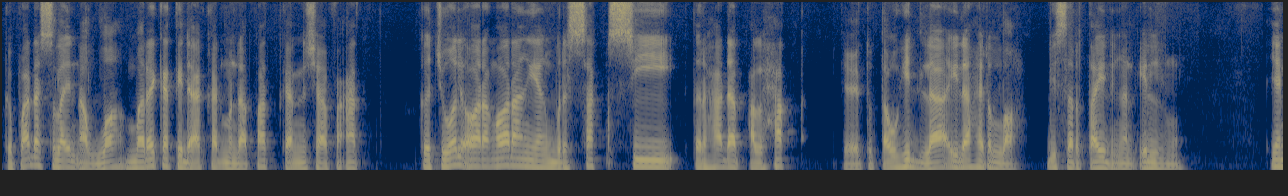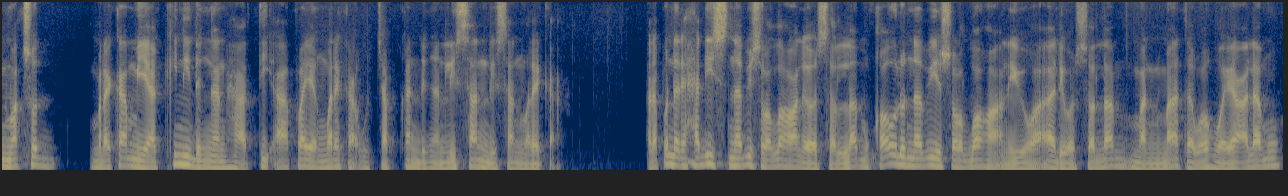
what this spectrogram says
kepada selain Allah, mereka tidak akan mendapatkan syafaat kecuali orang-orang yang bersaksi terhadap al-haq yaitu tauhid la ilaha illallah disertai dengan ilmu. Yang dimaksud mereka meyakini dengan hati apa yang mereka ucapkan dengan lisan-lisan mereka. Adapun dari hadis Nabi sallallahu alaihi wasallam, qaulun Nabi sallallahu alaihi wasallam, man mata wa huwa ya'lamu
